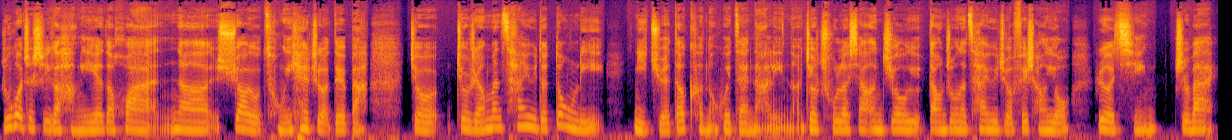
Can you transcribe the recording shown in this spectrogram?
如果这是一个行业的话，那需要有从业者，对吧？就就人们参与的动力，你觉得可能会在哪里呢？就除了像 NGO 当中的参与者非常有热情之外，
